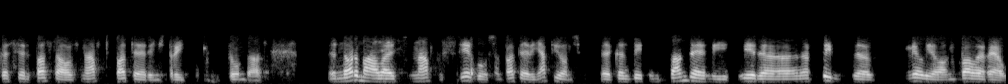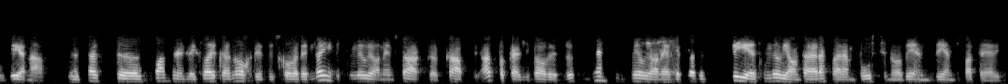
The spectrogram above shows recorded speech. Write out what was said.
kas ir pasaules naftas patēriņš 3 stundās normālais naftas iegūs un patēriņa apjoms, kas bija pirms pandēmijas, ir uh, pirms miljonu barelu dienā. Tas uh, pandēmijas laikā nokrīt uz kaut kādiem 90 miljoniem, sāk kāpt atpakaļ vēl līdz 10 miljoniem, bet tad 50 miljoni tā ir apmēram pusi no vienas dienas patēriņa.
